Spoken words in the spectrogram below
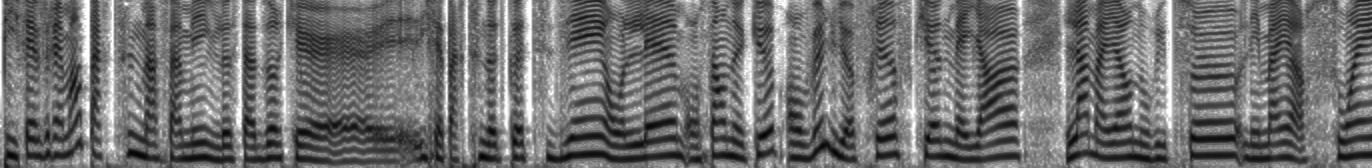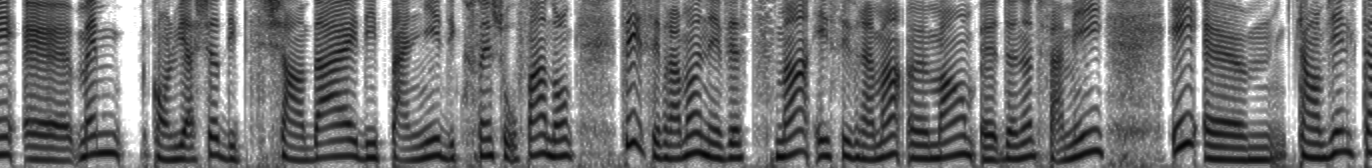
Puis il fait vraiment partie de ma famille, c'est-à-dire que il fait partie de notre quotidien, on l'aime, on s'en occupe. On veut lui offrir ce qu'il y a de meilleur, la meilleure nourriture, les meilleurs soins, même qu'on lui achète des petits chandails, des paniers, des coussins chauffants. Donc, tu sais, c'est vraiment un investissement et c'est vraiment un membre euh, de notre famille. Et euh, quand vient le temps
